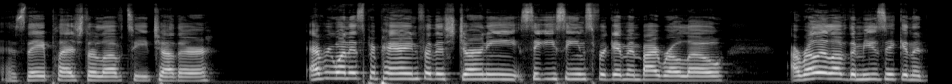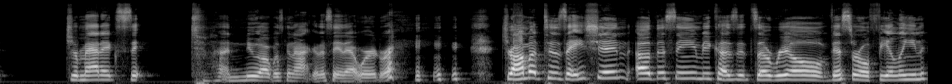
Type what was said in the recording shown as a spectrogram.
as they pledge their love to each other. Everyone is preparing for this journey. Siggy seems forgiven by Rollo. I really love the music and the dramatic I knew I was not going to say that word right. Dramatization of the scene because it's a real visceral feeling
